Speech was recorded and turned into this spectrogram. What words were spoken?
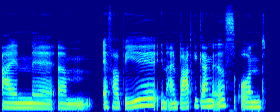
eine ähm, FAB in ein Bad gegangen ist und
